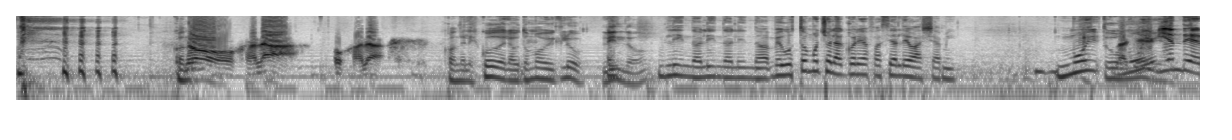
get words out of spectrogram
Con, no, ojalá, ojalá. con el escudo del Automóvil Club. Lindo. Lindo, lindo, lindo. Me gustó mucho la corea facial de Valle a mí. Muy, ¿La muy bien de,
